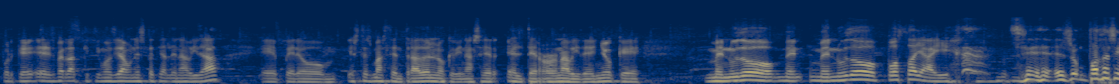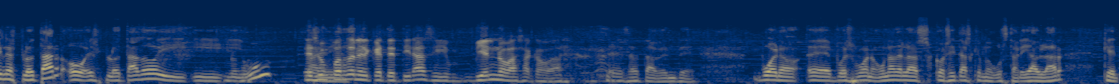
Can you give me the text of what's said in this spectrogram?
porque es verdad que hicimos ya un especial de Navidad, eh, pero este es más centrado en lo que viene a ser el terror navideño, que menudo, men- menudo pozo hay ahí. Sí, ¿Es un pozo sin explotar o explotado y... y- y- No. uh, es un mía. pozo en el que te tiras y bien no vas a acabar. Exactamente. Bueno, eh, pues bueno, una de las cositas que me gustaría hablar, que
